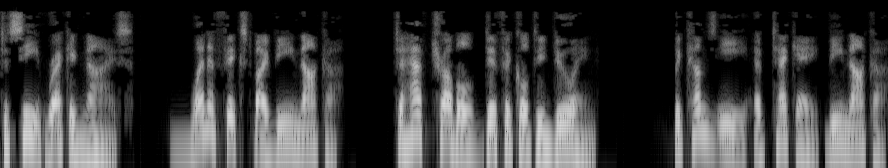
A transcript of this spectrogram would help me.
to see, recognize, when affixed by v naka, to have trouble, difficulty doing, becomes e of teke, v naka,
